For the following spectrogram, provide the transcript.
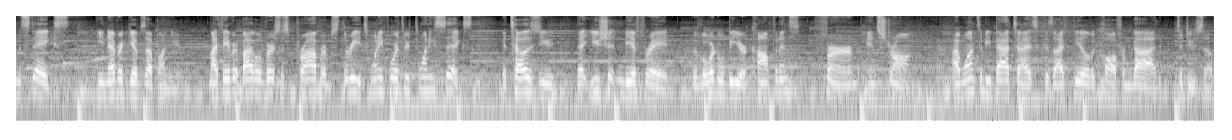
mistakes, He never gives up on you. My favorite Bible verse is Proverbs 3 24 through 26. It tells you that you shouldn't be afraid. The Lord will be your confidence, firm, and strong. I want to be baptized because I feel the call from God to do so.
